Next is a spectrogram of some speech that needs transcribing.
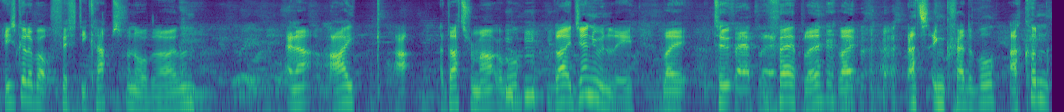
he's got about fifty caps for Northern Ireland, and I, I, I that's remarkable. like genuinely, like to Fair play. fair play. Like that's incredible. I couldn't.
